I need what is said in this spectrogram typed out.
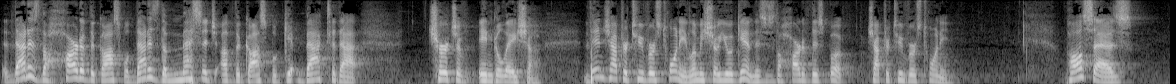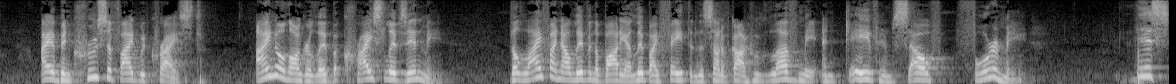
That is the heart of the gospel. That is the message of the gospel. Get back to that church of, in Galatia. Then, chapter 2, verse 20. Let me show you again. This is the heart of this book. Chapter 2, verse 20. Paul says, I have been crucified with Christ. I no longer live, but Christ lives in me. The life I now live in the body, I live by faith in the Son of God who loved me and gave himself for me. This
